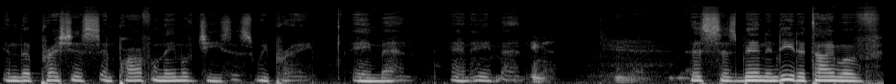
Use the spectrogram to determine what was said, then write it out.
in the precious and powerful name of Jesus. We pray. Amen and amen. Amen. amen. This has been indeed a time of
